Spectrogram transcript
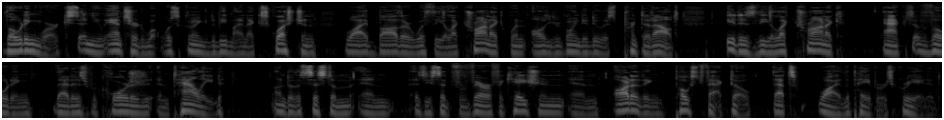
VotingWorks, and you answered what was going to be my next question. Why bother with the electronic when all you're going to do is print it out? It is the electronic act of voting that is recorded and tallied under the system. And as you said for verification and auditing post facto that's why the paper is created.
